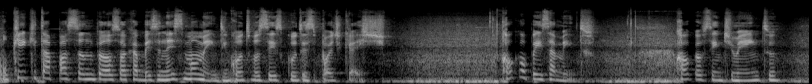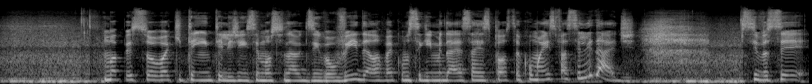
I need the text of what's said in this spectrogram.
o que que tá passando pela sua cabeça nesse momento, enquanto você escuta esse podcast? Qual que é o pensamento? Qual que é o sentimento? Uma pessoa que tem inteligência emocional desenvolvida, ela vai conseguir me dar essa resposta com mais facilidade. Se você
